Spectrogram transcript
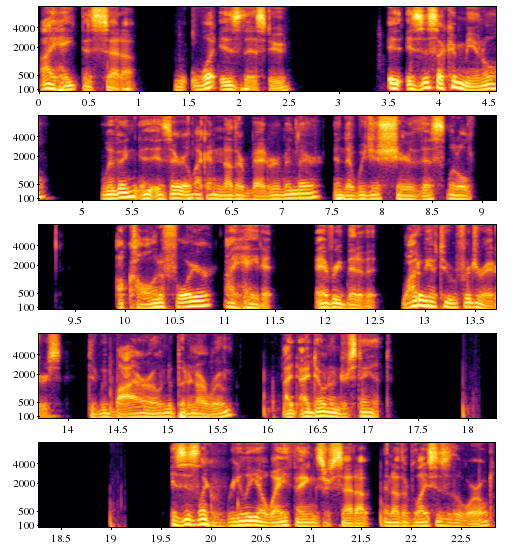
I hate this setup. What is this, dude? Is, is this a communal? Living? Is there like another bedroom in there? And then we just share this little, I'll call it a foyer. I hate it. Every bit of it. Why do we have two refrigerators? Did we buy our own to put in our room? I, I don't understand. Is this like really a way things are set up in other places of the world?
